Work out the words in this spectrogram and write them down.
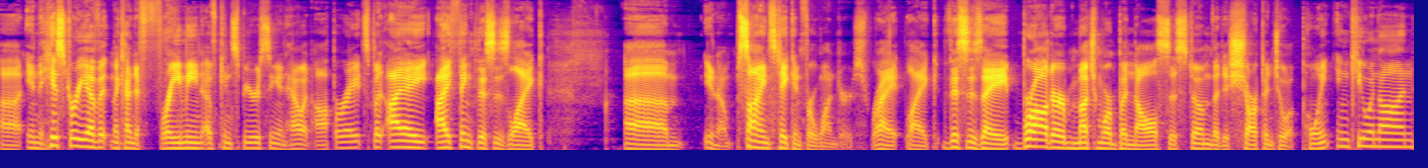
uh, in the history of it and the kind of framing of conspiracy and how it operates. But I I think this is like, um, you know, signs taken for wonders, right? Like this is a broader, much more banal system that is sharpened to a point in QAnon,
